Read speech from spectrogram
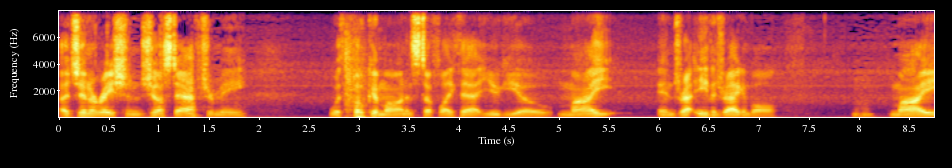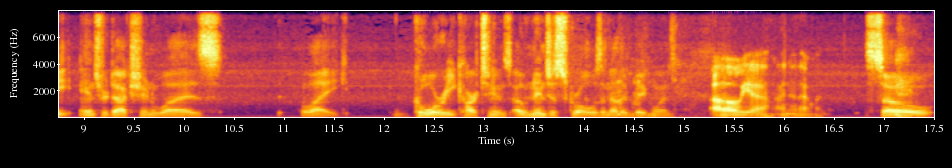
a generation just after me, with Pokemon and stuff like that, Yu-Gi-Oh, my and Dra- even Dragon Ball, mm-hmm. my introduction was like gory cartoons. Oh, Ninja Scroll was another big one. Oh yeah, I know that one. So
